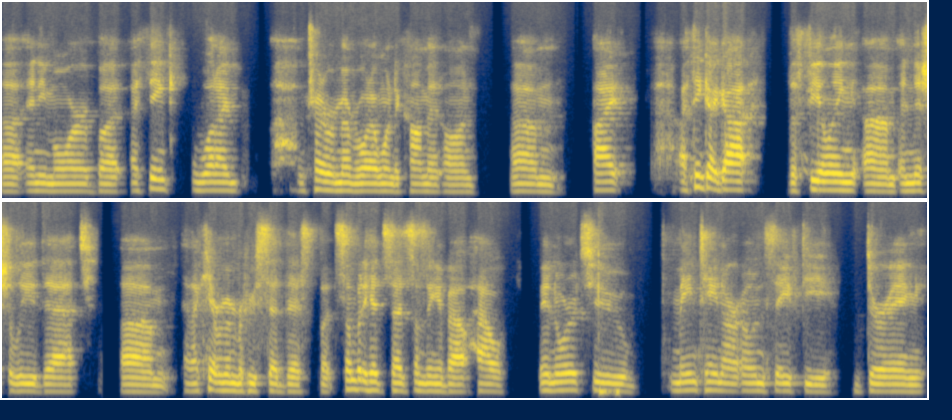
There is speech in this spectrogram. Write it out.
uh, anymore, but I think what I'm I'm trying to remember what I wanted to comment on. Um, I I think I got the feeling um, initially that, um, and I can't remember who said this, but somebody had said something about how in order to maintain our own safety during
